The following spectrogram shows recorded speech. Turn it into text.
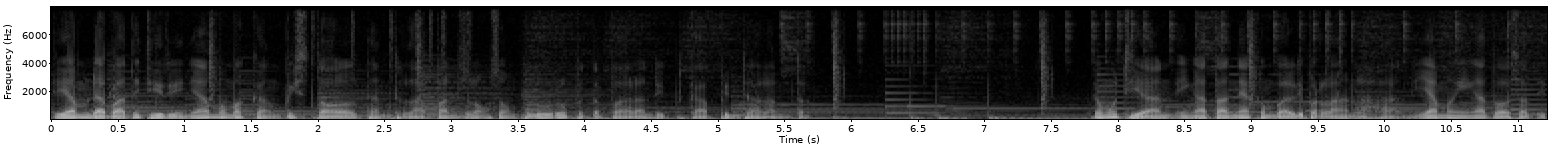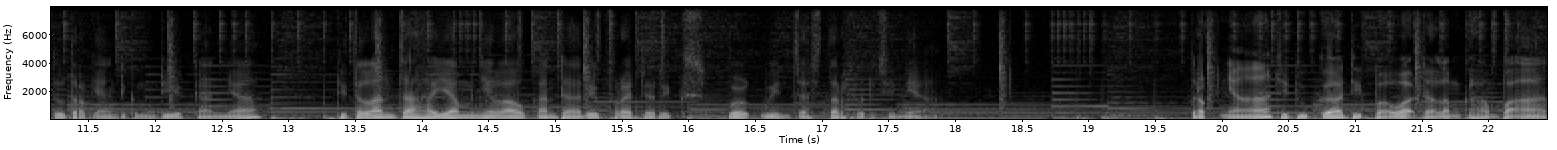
Dia mendapati dirinya memegang pistol dan delapan selongsong peluru bertebaran di kabin dalam truk. Kemudian ingatannya kembali perlahan-lahan. Ia mengingat bahwa saat itu truk yang dikemudikannya ditelan cahaya menyilaukan dari Fredericksburg, Winchester, Virginia. Truknya diduga dibawa dalam kehampaan.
